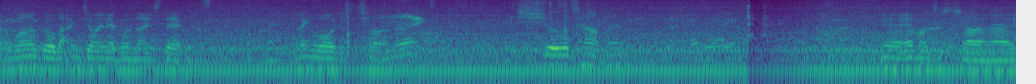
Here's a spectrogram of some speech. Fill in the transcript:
I'm gonna go back and join everyone downstairs. I think we'll all just chill tonight. Show what's happening. Yeah, everyone's just chilling out.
